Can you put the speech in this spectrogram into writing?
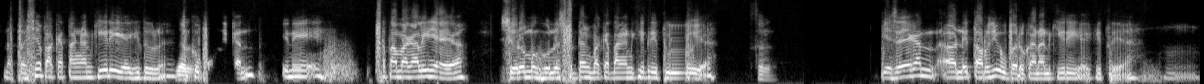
Nebasnya pakai tangan kiri kayak gitu. Betul. Cukup unik kan. Ini pertama kalinya ya. Suruh menghunus pedang pakai tangan kiri dulu ya. Betul. Biasanya kan eh, Nitoryu baru kanan kiri kayak gitu ya. Hmm.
